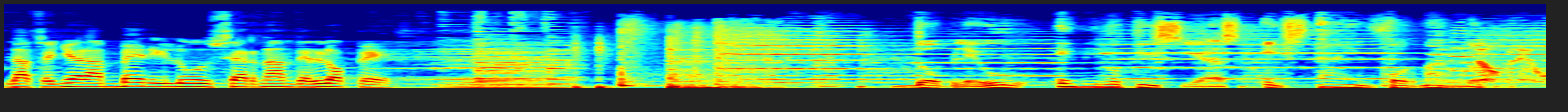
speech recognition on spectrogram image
la señora Mary Luz Hernández López. WM Noticias está informando.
